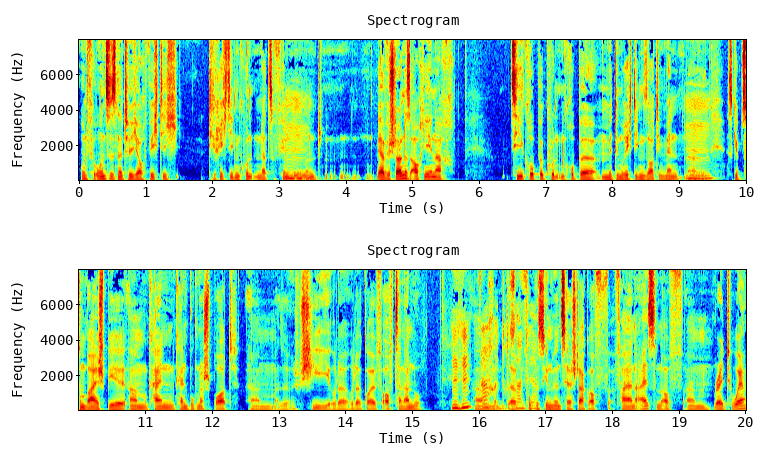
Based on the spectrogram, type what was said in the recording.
Und für uns ist natürlich auch wichtig, die richtigen Kunden da zu finden. Mhm. Und ja, wir steuern das auch je nach Zielgruppe, Kundengruppe mit dem richtigen Sortiment. Ne? Mhm. Also es gibt zum Beispiel ähm, keinen kein Bugner Sport, ähm, also Ski oder, oder Golf auf Zalando. Mhm. Ach, ähm, da fokussieren ja. wir uns sehr stark auf Fire and Ice und auf ähm, Ready to Wear.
